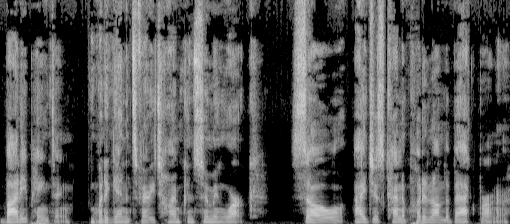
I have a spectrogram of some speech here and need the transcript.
body painting. But again, it's very time consuming work. So I just kind of put it on the back burner.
